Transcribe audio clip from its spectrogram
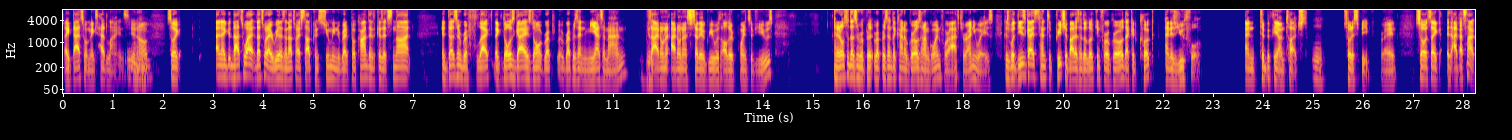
like that's what makes headlines, you know. So like, and I, that's why that's what I realized, and that's why I stopped consuming red pill content because it's not, it doesn't reflect like those guys don't rep- represent me as a man because I don't, I don't necessarily agree with all their points of views. And it also doesn't rep- represent the kind of girls that I'm going for after, anyways. Because what these guys tend to preach about is that they're looking for a girl that could cook and is youthful and typically untouched. Mm. so to speak, right? So it's like I, that's not.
